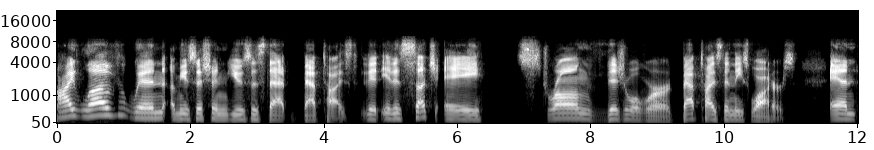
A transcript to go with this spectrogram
I love when a musician uses that baptized. It, it is such a strong visual word, baptized in these waters. And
